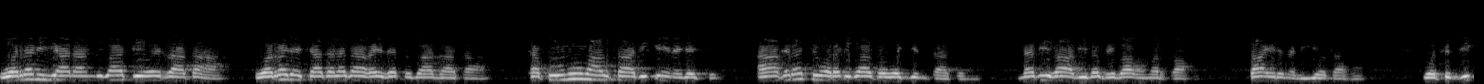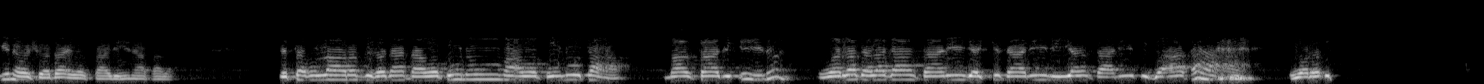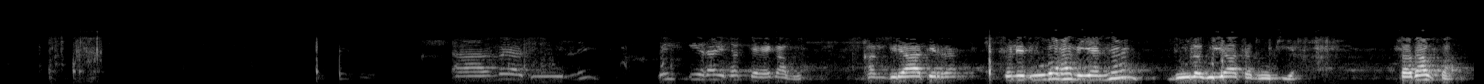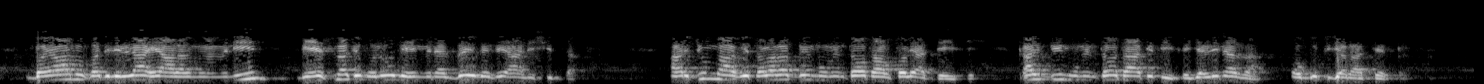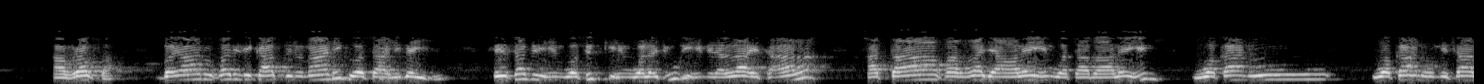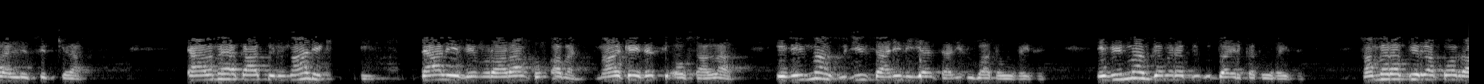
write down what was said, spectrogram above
ورن يالان دباتي وإراتا ورن جشاد لغا غيث دباراتا. تكونوا مع الصادقين جيت آخرت ورد دباتا وجن تاتم. نبي غابي بكر غا عمر فا سائر نبيوتا فا والصديقين والشهداء والصالحين فلا اتقوا الله رب صداقا وكونوا مع وكونوا تها مع الصادقين. ورد لغان ثاني جش ثاني نيان ثاني تجاءتها ورد kan بيان فضل الله على المؤمنين بعصمة قلوبهم من الزيغ في أهل الشدة أرجو ما في طول رب مؤمن توتا طول أديت قلبي مؤمن توتا تتيس جلنا الرا وقلت جباتك أغرفة بيان فضل كعب بن مالك وصاحبيه في صبرهم وصدقهم ولجوئهم إلى الله تعالى حتى فرج عليهم وتاب عليهم وكانوا وكانوا مثالا للصدق له. قال كعب بن مالك دالي في مراران كم أبن ما كيست أوصال إذن ما سجين ثاني نيان ثاني دباته خيست إذن ما قم ربي قد إركته خيست هم ربي رقور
